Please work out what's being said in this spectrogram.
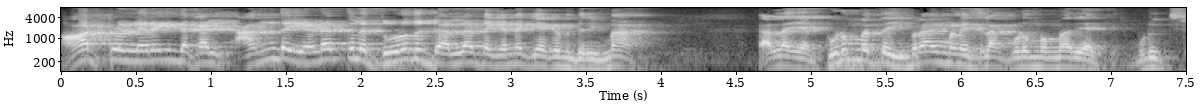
ஆற்றல் நிறைந்த கல். அந்த இடத்துல தொழுதுட்டு அல்லாட்ட என்ன கேட்கணும் தெரியுமா? அல்ல என் குடும்பத்தை இப்ராஹிம் அலி இஸ்லாம் குடும்பம் மாதிரி ஆக்கி முடிச்சு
